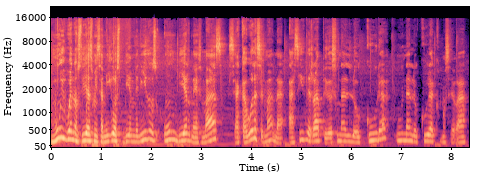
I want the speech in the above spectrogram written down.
Muy buenos días mis amigos, bienvenidos un viernes más. Se acabó la semana, así de rápido, es una locura, una locura cómo se va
